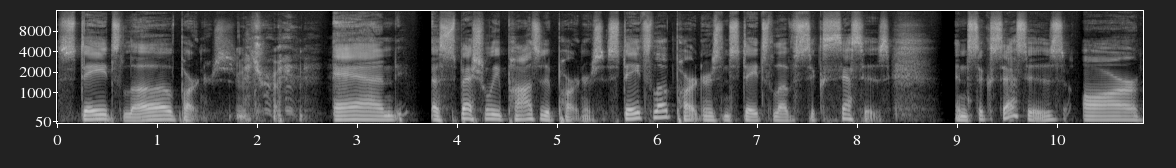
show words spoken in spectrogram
states love partners. That's right. And especially positive partners. States love partners and states love successes. And successes are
